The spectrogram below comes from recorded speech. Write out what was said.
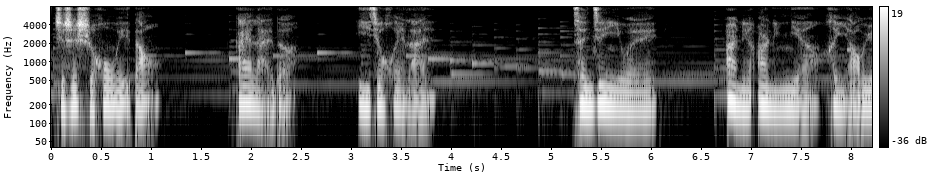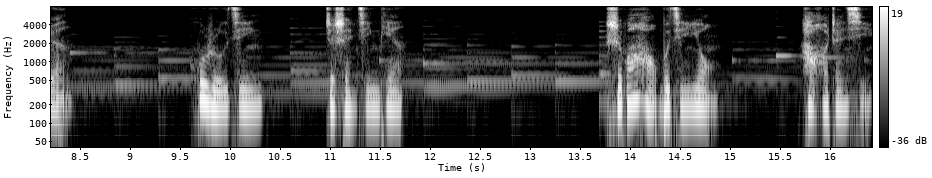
只是时候未到，该来的依旧会来。曾经以为，二零二零年很遥远，忽如今，只剩今天。时光好不经用，好好珍惜。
